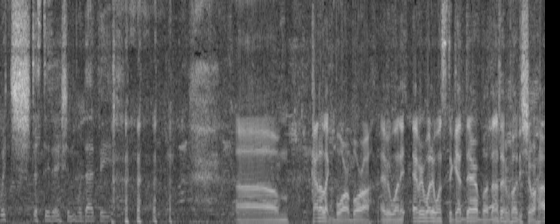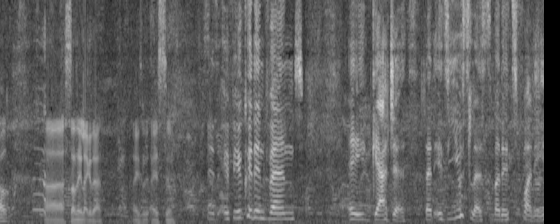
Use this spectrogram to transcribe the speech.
which destination would that be? um, kind of like Bora Bora. Everyone, everybody wants to get there, but not everybody's sure how. Uh, something like that, I, I assume. If you could invent a gadget that is useless but it's funny,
